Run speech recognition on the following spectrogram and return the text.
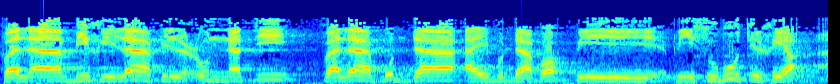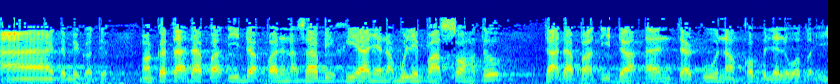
Fala bi khilafil unnati fala buddha ai buddha apa? Fi fi subutil khiyar ha kita ambil kata. Maka tak dapat tidak pada nak sabit khiyarnya nak boleh pasah tu tak dapat tidak antakuna qabla alwada'i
